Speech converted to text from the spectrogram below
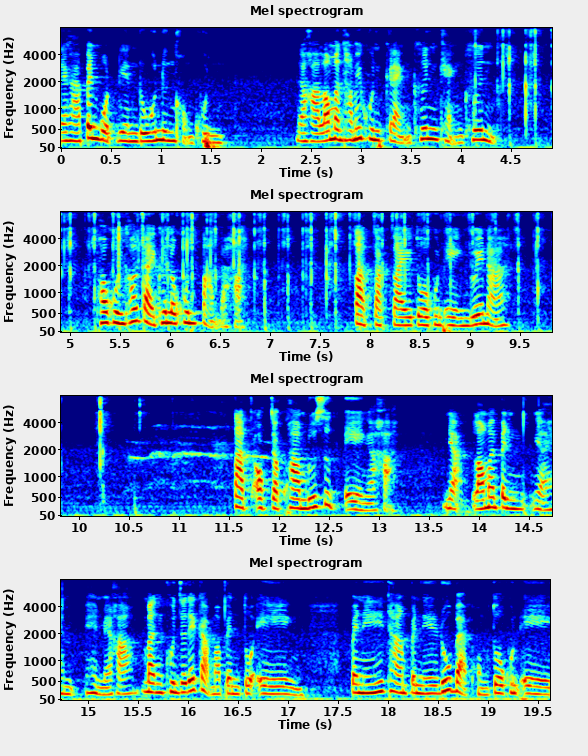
นะคะเป็นบทเรียนรู้หนึ่งของคุณนะคะแล้วมันทำให้คุณแกร่งขึ้นแข็งขึ้น พอคุณเข้าใจขึ้นแล้วคุณตัดอะคะ่ะตัดจากใจตัวคุณเองด้วยนะ ตัดออกจากความรู้สึกเองอะค่ะ เนี่ยแล้วมันเป็นเนี่ยเห็นเห็นไหมคะมันคุณจะได้กลับมาเป็นตัวเอง เป็นในทิศทางเป็นในรูปแบบของตัวคุณเอง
